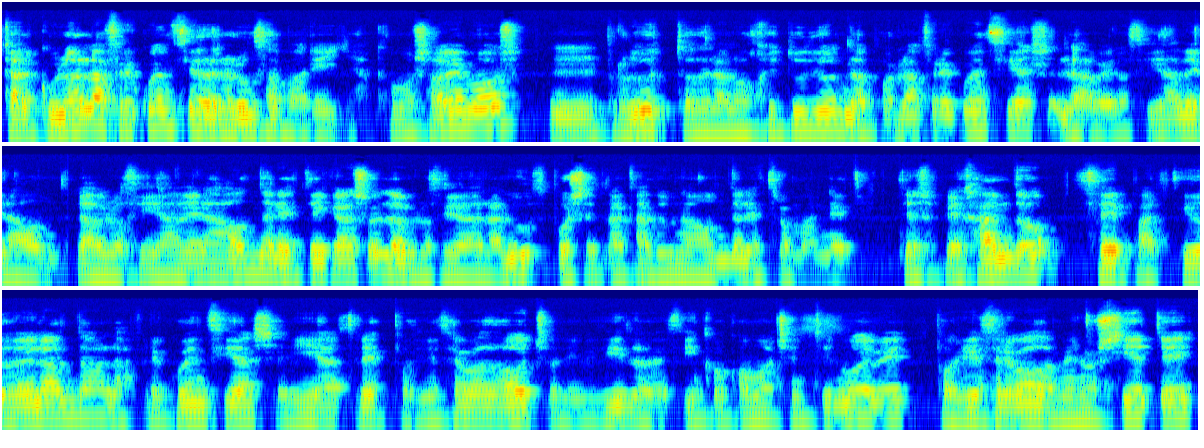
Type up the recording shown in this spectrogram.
calcular la frecuencia de la luz amarilla. Como sabemos, el producto de la longitud de onda por la frecuencia es la velocidad de la onda. La velocidad de la onda, en este caso, es la velocidad de la luz, pues se trata de una onda electromagnética. Despejando c partido de lambda, la frecuencia sería 3 por 10 elevado a 8 dividido de 5,89 por 10 elevado a menos 7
